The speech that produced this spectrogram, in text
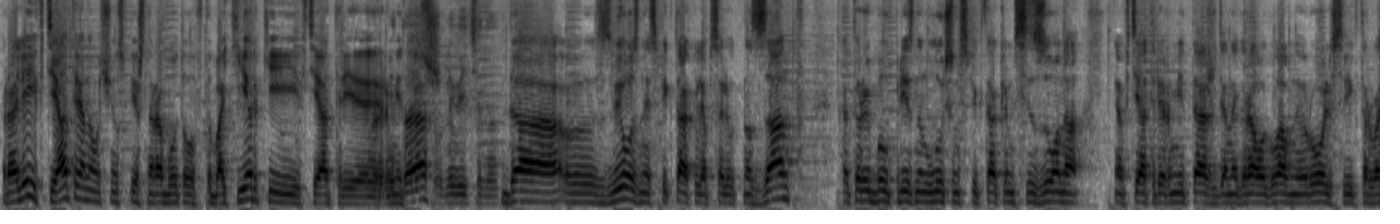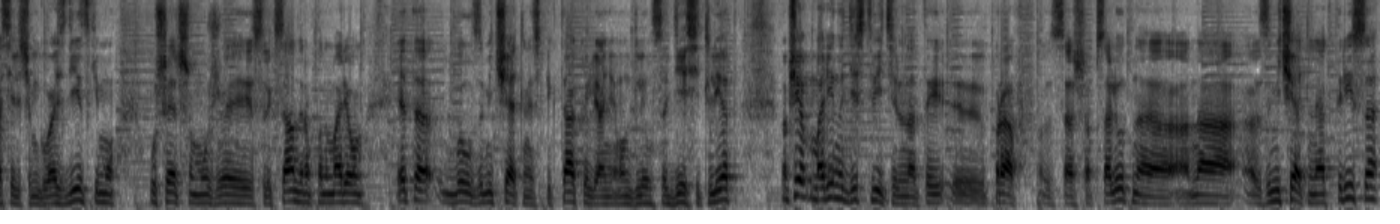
ролей. В театре она очень успешно работала, в «Табакерке» и в театре «Эрмитаж». у Левитина. Да, э, звездный спектакль абсолютно «Зант», который был признан лучшим спектаклем сезона в театре «Эрмитаж», где она играла главную роль с Виктором Васильевичем Гвоздицким, ушедшим уже с Александром Пономарем. Это был замечательный спектакль, он длился 10 лет. Вообще, Марина, действительно, ты э, прав, Саша, абсолютно. Она замечательная актриса.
